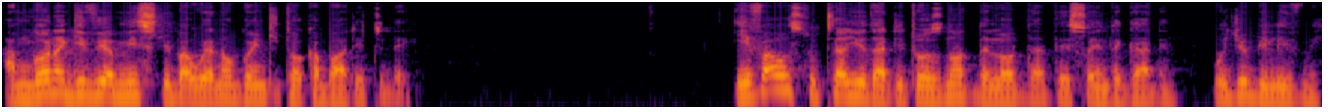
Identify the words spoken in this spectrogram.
I'm going to give you a mystery, but we're not going to talk about it today. If I was to tell you that it was not the Lord that they saw in the garden, would you believe me?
